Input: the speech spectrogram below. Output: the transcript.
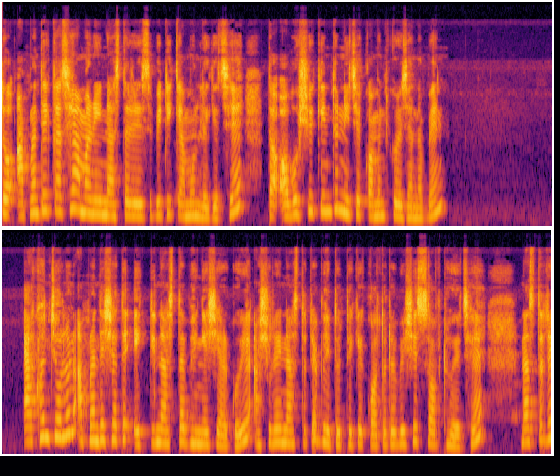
তো আপনাদের কাছে আমার এই নাস্তার রেসিপিটি কেমন লেগেছে তা অবশ্যই কিন্তু নিচে কমেন্ট করে জানাবেন। এখন চলুন আপনাদের সাথে একটি নাস্তা ভেঙে শেয়ার করি। আসলে এই নাস্তাটা ভেতর থেকে কতটা বেশি সফট হয়েছে, নাস্তাটা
